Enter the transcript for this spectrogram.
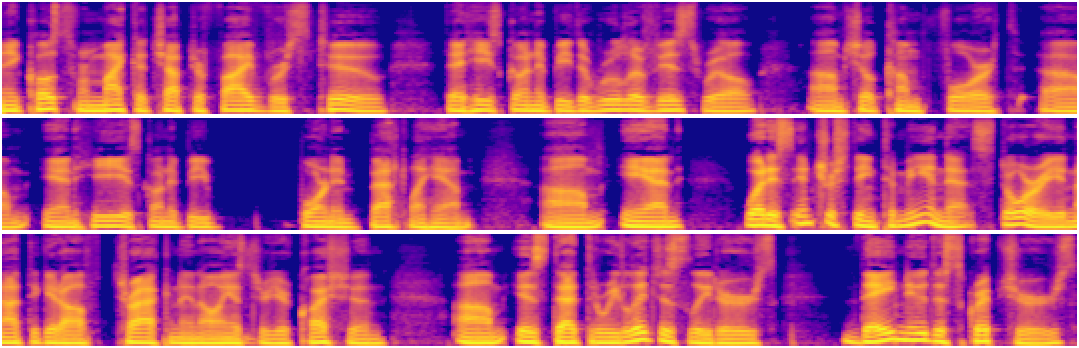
And he quotes from Micah chapter 5, verse 2, that he's going to be the ruler of Israel, um, shall come forth, um, and he is going to be born in Bethlehem. Um, and what is interesting to me in that story, and not to get off track, and then I'll answer your question, um, is that the religious leaders they knew the scriptures.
